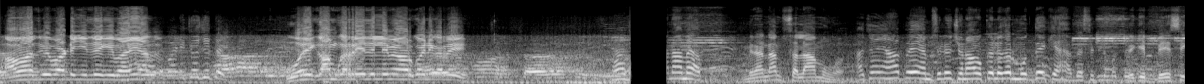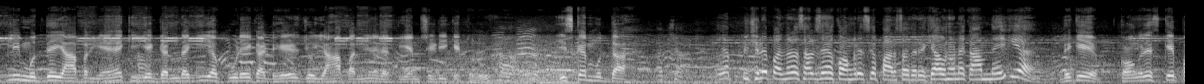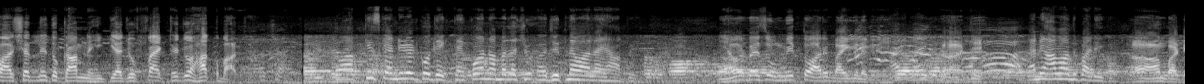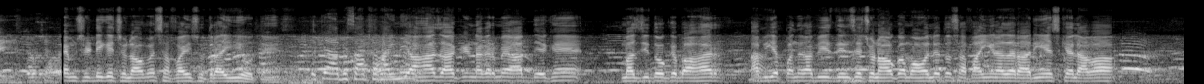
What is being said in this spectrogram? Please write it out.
आम आदमी पार्टी जीतेगी भाई। यहाँ क्यों जीते वही काम कर रही है दिल्ली में और कोई नहीं कर रही। हाँ, नाम है आपका? मेरा नाम सलाम हुआ। अच्छा यहाँ पे एमसीडी चुनाव के लेकर मुद्दे क्या है बेसिकली मुद्दे? देखिए बेसिकली मुद्दे यहाँ पर ये हैं कि ये गंदगी और कूड़े का ढेर जो यहाँ बनने रहती है एमसीडी के थ्रू हाँ। इसका मुद्दा है। अच्छा ये पिछले पंद्रह साल से कांग्रेस के पार्षद रहे क्या उन्होंने काम नहीं किया? देखिए कांग्रेस के पार्षद ने तो काम नहीं किया जो फैक्ट है जो हक बात है। अच्छा तो आप किस कैंडिडेट को देखते हैं? कौन मतलब जीतने वाला है यहाँ पे? यहाँ पर वैसे उम्मीद तो आरिफ भाई की लग रही है। अरे भाई को- हाँ जी। यानी आम आदमी पार्टी की? हाँ, आम पार्टी की। एमसीडी के चुनाव में सफ़ाई सुथराई ही होते हैं। तो क्या अभी साफ़ सफ़ाई नहीं यहाँ जाकिर नगर में आप देखें मस्जिदों के बाहर अब ये पंद्रह बीस दिन से चुनाव का माहौल है तो सफ़ाई नज़र आ रही है। इसके अलावा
